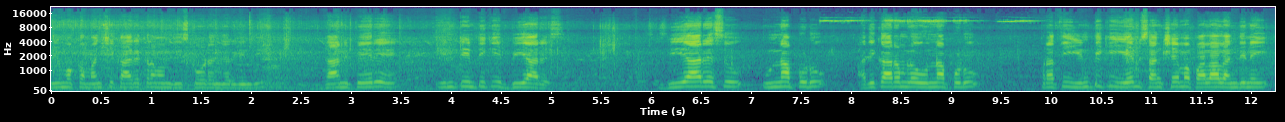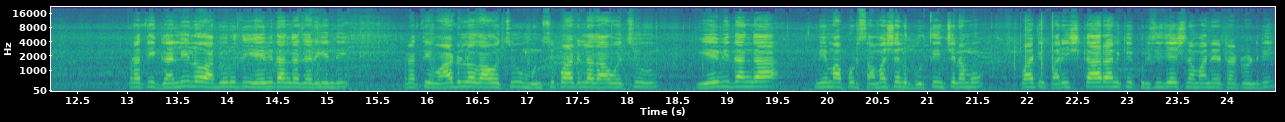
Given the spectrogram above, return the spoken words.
మేము ఒక మంచి కార్యక్రమం తీసుకోవడం జరిగింది. దాని పేరే ఇంటింటికి బీఆర్ఎస్. బీఆర్ఎస్ ఉన్నప్పుడు అధికారంలో ఉన్నప్పుడు ప్రతి ఇంటికి ఏం సంక్షేమ ఫలాలు అందినాయి ప్రతి గల్లీలో అభివృద్ధి ఏ విధంగా జరిగింది ప్రతి వార్డులో కావచ్చు మున్సిపాలిటీలో కావచ్చు ఏ విధంగా మేము అప్పుడు సమస్యలు గుర్తించినము వాటి పరిష్కారానికి కృషి చేసినాం అనేటటువంటిది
